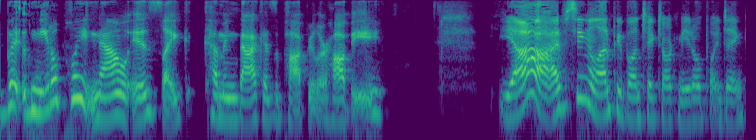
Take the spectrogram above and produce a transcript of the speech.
but needlepoint now is like coming back as a popular hobby Yeah, I've seen a lot of people on TikTok needlepointing.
